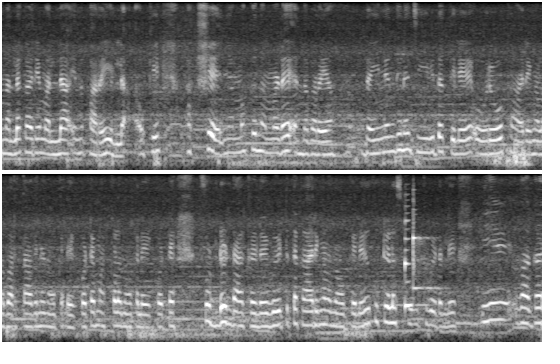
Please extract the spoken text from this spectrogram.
നല്ല കാര്യമല്ല എന്ന് പറയില്ല. ഓക്കെ? പക്ഷേ നമുക്ക് നമ്മുടെ എന്താ പറയുക ദൈനംദിന ജീവിതത്തിലെ ഓരോ കാര്യങ്ങൾ ഭർത്താവിനെ നോക്കലായിക്കോട്ടെ മക്കളെ നോക്കലായിക്കോട്ടെ ഫുഡ് ഉണ്ടാക്കൽ വീട്ടിലത്തെ കാര്യങ്ങൾ നോക്കൽ കുട്ടികളെ സ്കൂൾക്ക് വിടൽ ഈ വക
